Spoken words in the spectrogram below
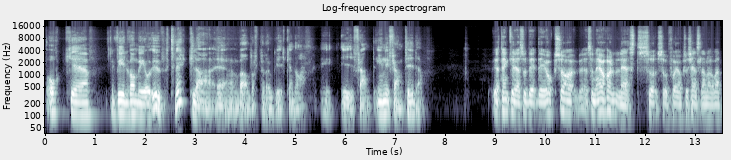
och eh, vill vara med och utveckla eh, Waldorfpedagogiken då, i, i fram, in i framtiden. Jag tänker alltså det, det är också, alltså när jag har läst så, så, får jag också känslan av att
